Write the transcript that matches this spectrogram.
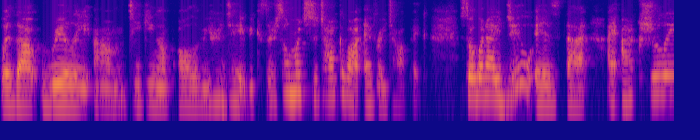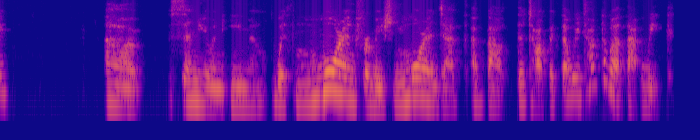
without really um, taking up all of your day because there's so much to talk about every topic. So, what I do is that I actually uh, send you an email with more information, more in depth about the topic that we talked about that week.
